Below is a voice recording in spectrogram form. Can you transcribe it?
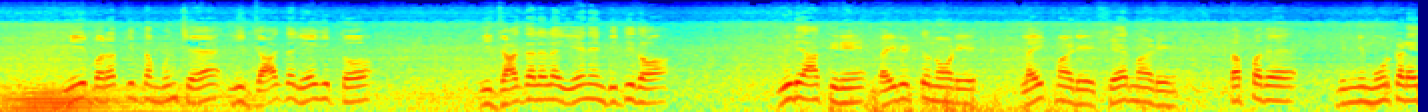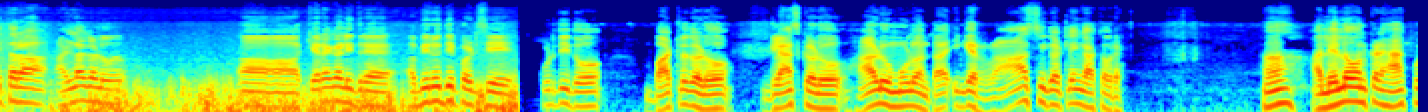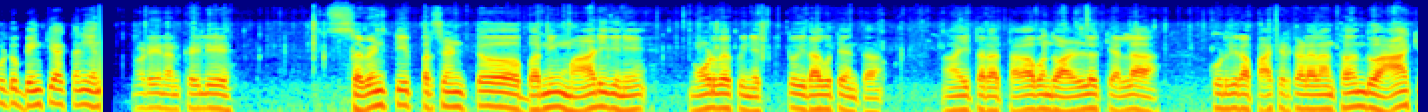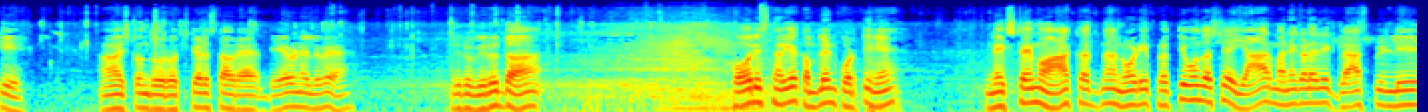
ನೀರು ಬರೋದ್ಕಿಂತ ಮುಂಚೆ ಈ ಜಾಗದಲ್ಲಿ ಹೇಗಿತ್ತು? ಈ ಜಾಗದಲ್ಲೆಲ್ಲ ಏನೇನು ಬಿದ್ದಿದೋ ವಿಡಿಯೋ ಹಾಕ್ತೀನಿ. ದಯವಿಟ್ಟು ನೋಡಿ, ಲೈಕ್ ಮಾಡಿ, ಶೇರ್ ಮಾಡಿ. ತಪ್ಪದೆ ನಿಮ್ಮ ನಿಮ್ಮ ಮೂರು ಕಡೆ ಥರ ಹಳ್ಳಗಳು ಕೆರೆಗಳಿದ್ರೆ ಕೆರೆಗಳಿದ್ರೆ ಅಭಿವೃದ್ಧಿಪಡಿಸಿ ಕುಡ್ದಿದ್ದು ಬಾಟ್ಲುಗಳು, ಗ್ಲಾಸ್ಗಳು ಹಾಳು ಮೂಳು ಅಂತ ಹಿಂಗೆ ರಾಸಿಗಟ್ಲೆ ಹಿಂಗೆ ಹಾಕವ್ರೆ. ಅಲ್ಲೆಲ್ಲೋ ಒಂದು ಕಡೆ ಹಾಕ್ಬಿಟ್ಟು ಬೆಂಕಿ ಹಾಕ್ತಾನೆ ನೋಡಿ ನನ್ನ ಕೈಲಿ ಸೆವೆಂಟಿ ಪರ್ಸೆಂಟ್ ಬರ್ನಿಂಗ್ ಮಾಡಿದ್ದೀನಿ ನೋಡಬೇಕು ಇನ್ನೆಷ್ಟು ಇದಾಗುತ್ತೆ ಅಂತ. ಈ ಥರ ತಗೊಬಂದು ಹಳ್ಳಕ್ಕೆಲ್ಲ ಕುಡ್ದಿರೋ ಪಾಕೆಟ್ಗಳೆಲ್ಲ ತಂದು ಹಾಕಿ ಇಷ್ಟೊಂದು ರೊಚ್ಚ ಕೇಳಿಸ್ತಾವ್ರೆ. ದೇವರನಲ್ಲುವೆ ಇದ್ರ ವಿರುದ್ಧ ಪೊಲೀಸ್ನರಿಗೆ ಕಂಪ್ಲೇಂಟ್ ಕೊಡ್ತೀನಿ. ನೆಕ್ಸ್ಟ್ ಟೈಮು ಹಾಕೋದನ್ನ ನೋಡಿ ಪ್ರತಿಯೊಂದು ಅಷ್ಟೇ ಯಾರ ಮನೆಗಳಲ್ಲಿ ಗ್ಲಾಸ್ ಬೀಳಲಿ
